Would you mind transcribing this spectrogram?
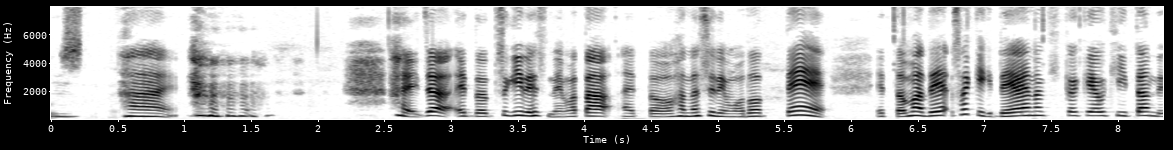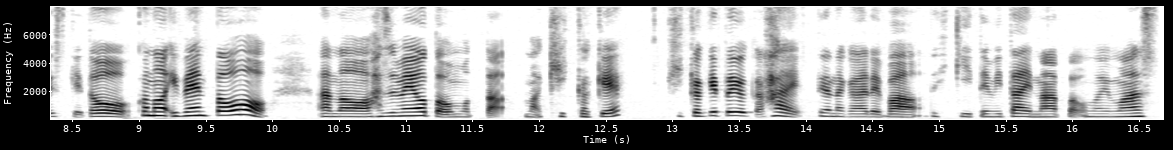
うですね。はい。はい。じゃあ、えっと、次ですね。また、えっと、話に戻って、えっと、まあ、で、さっき出会いのきっかけを聞いたんですけど、このイベントを、あの、始めようと思った、まあ、きっかけ？きっかけというか、はい。っていうのがあれば、ぜひ聞いてみたいなと思います。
